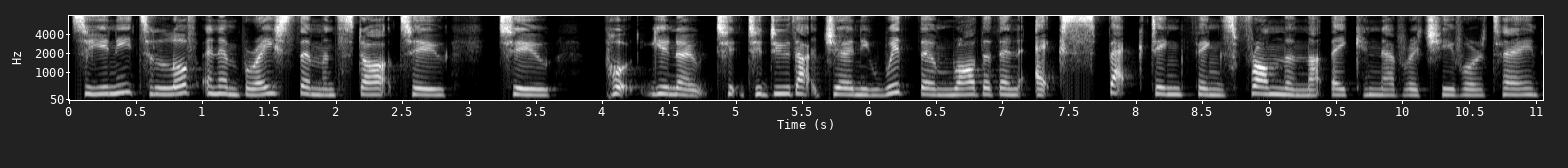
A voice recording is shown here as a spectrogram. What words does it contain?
So you need to love and embrace them and start to, to, put you know to, to do that journey with them rather than expecting things from them that they can never achieve or attain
